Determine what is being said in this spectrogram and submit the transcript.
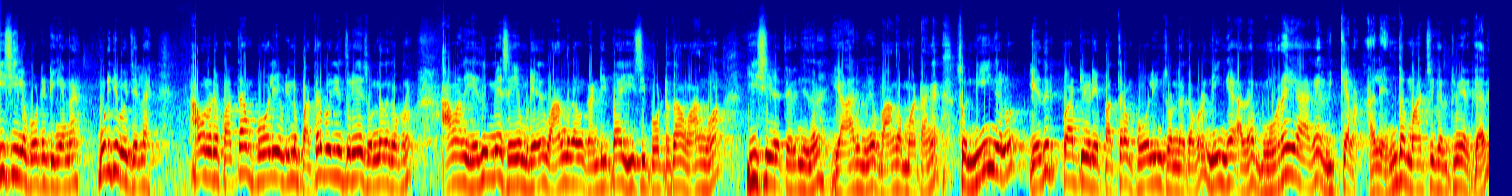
ஈஸியில் போட்டுட்டீங்கன்னா முடிஞ்சு போச்சு இல்லை அவனுடைய பத்தாம் போலி அப்படின்னு பத்திரப்பதிவுத்துறையே சொன்னதுக்கப்புறம் அவன் அதை எதுவுமே செய்ய முடியாது. வாங்குறவன் கண்டிப்பாக ஈசி போட்டு தான் வாங்குவான். ஈஸியில் தெரிஞ்சதுன்னா யாருமே வாங்க மாட்டாங்க. ஸோ நீங்களும் எதிர்பார்ட்டியுடைய பத்திரம் போலின்னு சொன்னதுக்கப்புறம் நீங்கள் அதை முறையாக விற்கலாம். அதில் எந்த மாற்று கருத்துமே இருக்காது.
